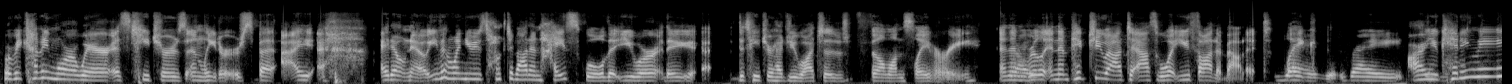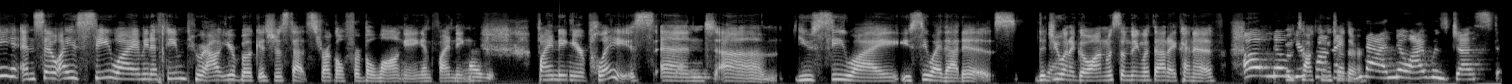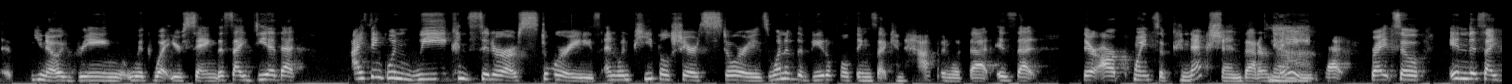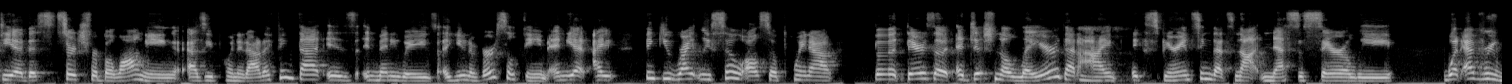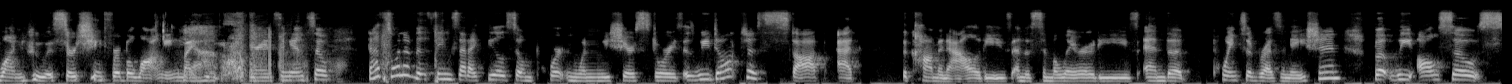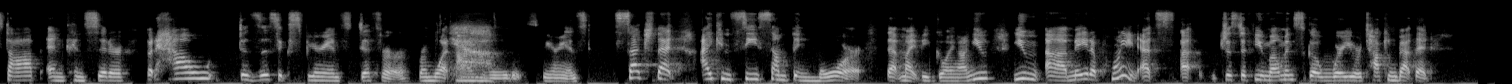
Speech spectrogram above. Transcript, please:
we're becoming more aware as teachers and leaders but i i don't know even when you talked about in high school that you were they the teacher had you watch a film on slavery and then right. really and then picked you out to ask what you thought about it like right are you kidding me? And so i see why i mean a theme throughout your book is just that struggle for belonging and finding right. finding your place. And um, you see why you see why that is. Did yeah. you want to go on with something with that? I kind of oh no you're talking fine. yeah no i was just you know agreeing with what you're saying. This idea that I think when we consider our stories and when people share stories, one of the beautiful things that can happen with that is that there are points of connection that are yeah. made that right so in this idea this search for belonging as you pointed out i think that is in many ways a universal theme and yet i think you rightly so also point out but there's an additional layer that mm. i'm experiencing that's not necessarily what everyone who is searching for belonging might yeah. be experiencing. And so that's one of the things that I feel is so important when we share stories is we don't just stop at the commonalities and the similarities and the points of resonation, but we also stop and consider, but how does this experience differ from what yeah. I would experience? such that I can see something more that might be going on. You you uh, made a point at uh, just a few moments ago where you were talking about that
